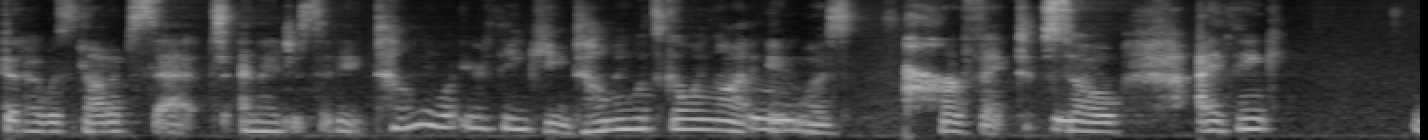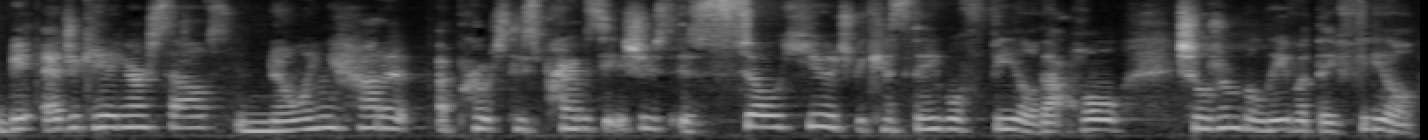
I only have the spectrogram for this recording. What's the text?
that I was not upset. And I just said, Hey, tell me what you're thinking. Tell me what's going on. It mm. was perfect. So I think be educating ourselves, knowing how to approach these privacy issues is so huge because they will feel that whole children believe what they feel.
